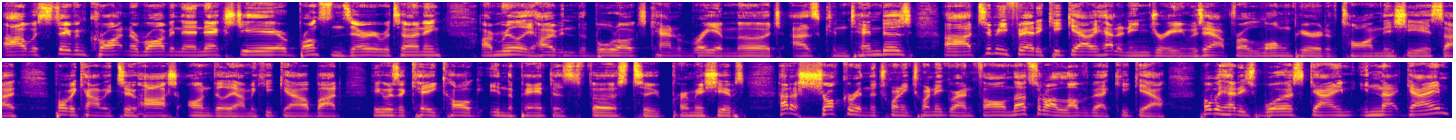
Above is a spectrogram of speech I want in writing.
Uh, with Stephen Crichton arriving there next year, Bronson Xerri returning, I'm really hoping the Bulldogs can re-emerge as contenders. Uh, to be fair to Kikau, he had an injury. He was out for a long period of time this year, so probably can't be too harsh on Viliami Kikau, but he was a key cog in the Panthers' first two premierships. Had a shocker in the 2020 grand final. And that's what I love about Kikau. Probably had his worst game in that game,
